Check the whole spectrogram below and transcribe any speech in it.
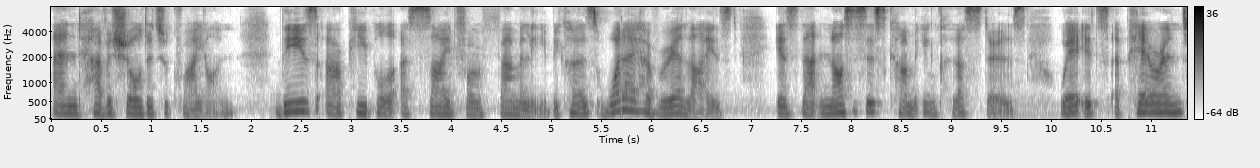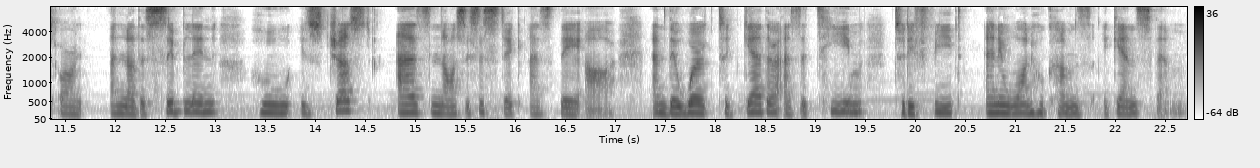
and have a shoulder to cry on. These are people aside from family because what I have realized is that narcissists come in clusters where it's a parent or another sibling who is just as narcissistic as they are, and they work together as a team to defeat anyone who comes against them.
